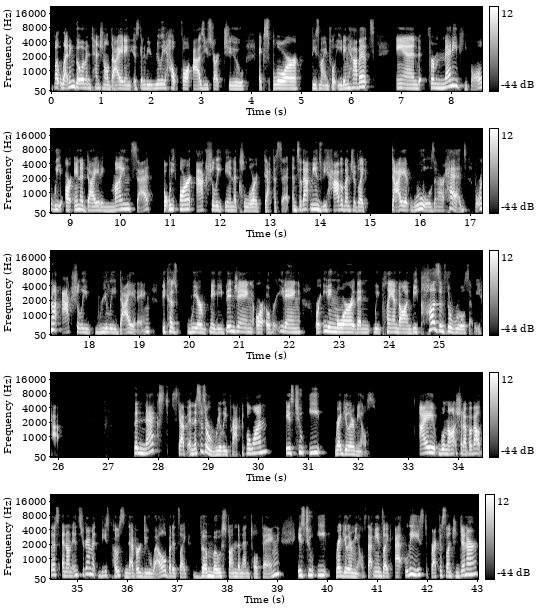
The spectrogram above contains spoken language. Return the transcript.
But letting go of intentional dieting is going to be really helpful as you start to explore these mindful eating habits. And for many people, we are in a dieting mindset, but we aren't actually in a caloric deficit. And so that means we have a bunch of like diet rules in our heads, but we're not actually really dieting because we are maybe binging or overeating or eating more than we planned on because of the rules that we have. The next step, and this is a really practical one, is to eat regular meals. I will not shut up about this. And on Instagram, these posts never do well, but it's like the most fundamental thing is to eat regular meals. That means like at least breakfast, lunch, and dinner,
